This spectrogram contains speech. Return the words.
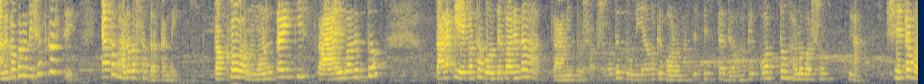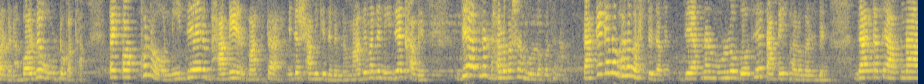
আমি কখনো নিষেধ করছি? এত ভালোবাসার দরকার নেই। তখন মনটাই কি চাই বলেন তো? তারা কি কথা বলতে পারে না? জানি তো সবসময় তো তুমি আমাকে বড় মাছের পিসটা দাও, আমাকে কত ভালোবাসো। না, সেটা বলবে না, বলবে উল্টো কথা। তাই কখনো নিজের ভাগের মাছটা নিজের স্বামীকে দেবেন না, মাঝে মাঝে নিজে খাবেন। যে আপনার ভালোবাসার মূল্য বোঝে না, তাকে কেন ভালোবাসতে যাবেন? যে আপনার মূল্য বোঝে, তাকেই ভালোবাসবেন। যার কাছে আপনার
